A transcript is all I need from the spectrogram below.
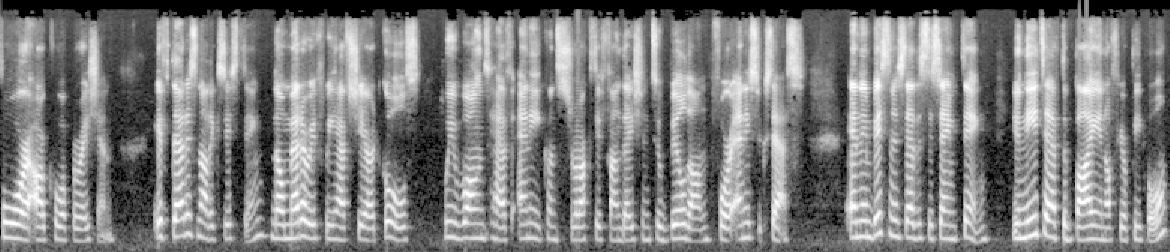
for our cooperation. If that is not existing, no matter if we have shared goals, we won't have any constructive foundation to build on for any success. And in business, that is the same thing. You need to have the buy in of your people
